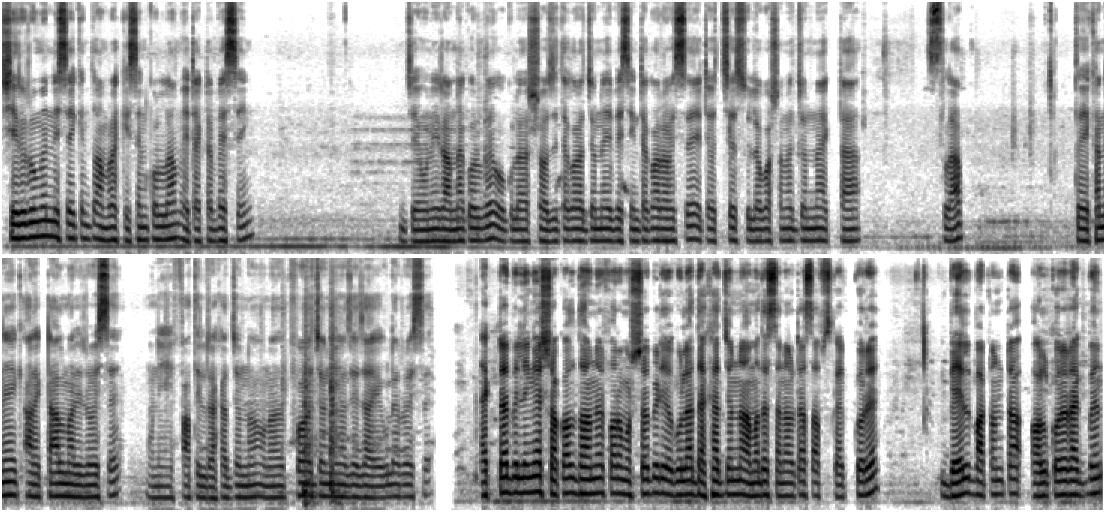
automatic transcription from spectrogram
সিঁড়ি রুমের নিচে কিন্তু আমরা কিচেন করলাম, এটা একটা বেসিং যে উনি রান্না করবে, ওগুলা সহযোগিতা করার জন্য এই বেসিংটা করা হয়েছে। এটা হচ্ছে চুলা বসানোর জন্য একটা স্ল্যাব তো এখানে আরেকটা আলমারি রয়েছে, উনি পাতিল রাখার জন্য। ওনার প্রয়োজনীয় যে জায়গাগুলো রয়েছে একটা বিল্ডিং এর সকল ধরনের পরামর্শ ভিডিওগুলো দেখার জন্য আমাদের চ্যানেলটা সাবস্ক্রাইব করে বেল বাটনটা অল করে রাখবেন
